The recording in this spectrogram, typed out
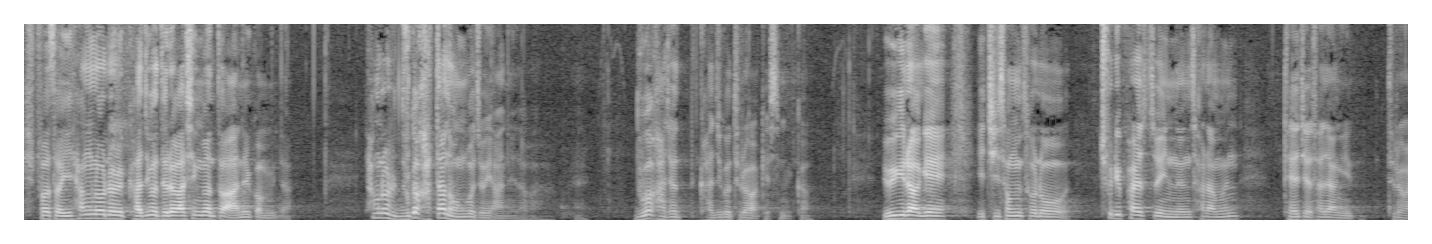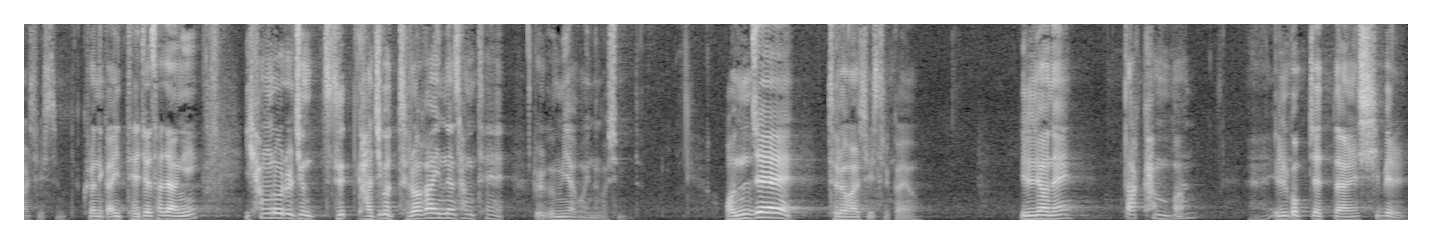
싶어서 이 향로를 가지고 들어가신 건 또 아닐 겁니다. 향로를 누가 갖다 놓은 거죠, 이 안에다가. 누가 가져, 가지고 들어갔겠습니까? 유일하게 이 지성소로 출입할 수 있는 사람은 대제사장이 들어갈 수 있습니다. 그러니까 이 대제사장이 이 향로를 지금 가지고 들어가 있는 상태를 의미하고 있는 것입니다. 언제 들어갈 수 있을까요? 1년에 딱 한 번, 일곱째 달 10일,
